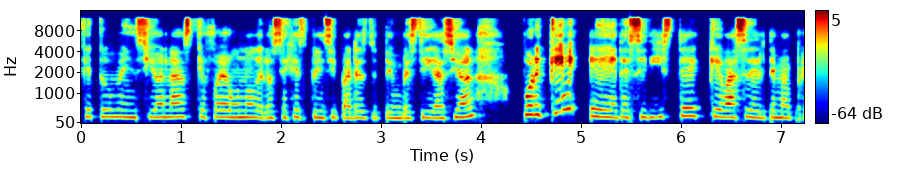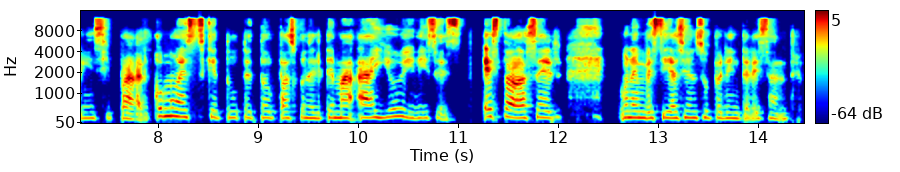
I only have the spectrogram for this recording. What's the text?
que tú mencionas que fue uno de los ejes principales de tu investigación, ¿por qué eh, decidiste que va a ser el tema principal? ¿Cómo es que tú te topas con el tema IU y dices, esta va a ser una investigación súper interesante?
